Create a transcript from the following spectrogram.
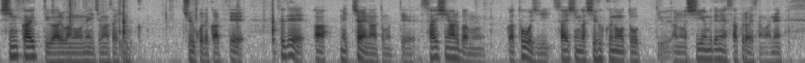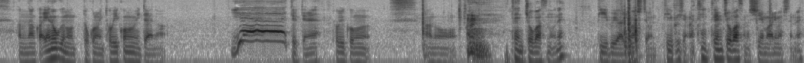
深海」っていうアルバムをね一番最初に中古で買ってそれであめっちゃええなと思って最新アルバムが当時最新が「至福の音」っていうあの CM でね桜井さんがねあのなんか絵の具のところに飛び込むみたいな「イエーイ!」って言ってね飛び込むあの 店長バスのね PV ありましたよね PV じゃない店長バスの CM ありましたね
